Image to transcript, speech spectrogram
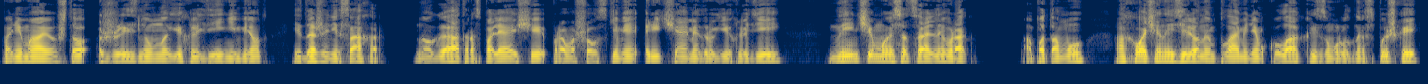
Понимаю, что жизнь у многих людей не мед и даже не сахар, но гад, распаляющий правошовскими речами других людей, нынче мой социальный враг, а потому, охваченный зеленым пламенем кулак изумрудной вспышкой,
